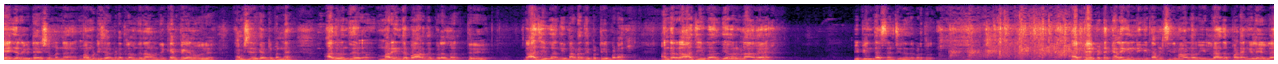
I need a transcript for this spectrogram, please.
மேஜர் ரவி டைரக்ஷன் பண்ண மம்முட்டி சார் படத்தில் வந்து நான் வந்து கெம்பையான ஒரு கமிஷனர் கேட்டு பண்ணேன். அது வந்து மறைந்த பாரத பிரதமர் திரு ராஜீவ்காந்தி மரணத்தை பற்றிய படம். அந்த ராஜீவ்காந்தி அவர்களாக விபின் தாஸ் நடிச்சிருந்த அந்த படத்தில். அப்பேற்பட்ட கலைஞர் இன்னைக்கு தமிழ் சினிமாவில் அவர் இல்லாத படங்களே இல்லை.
